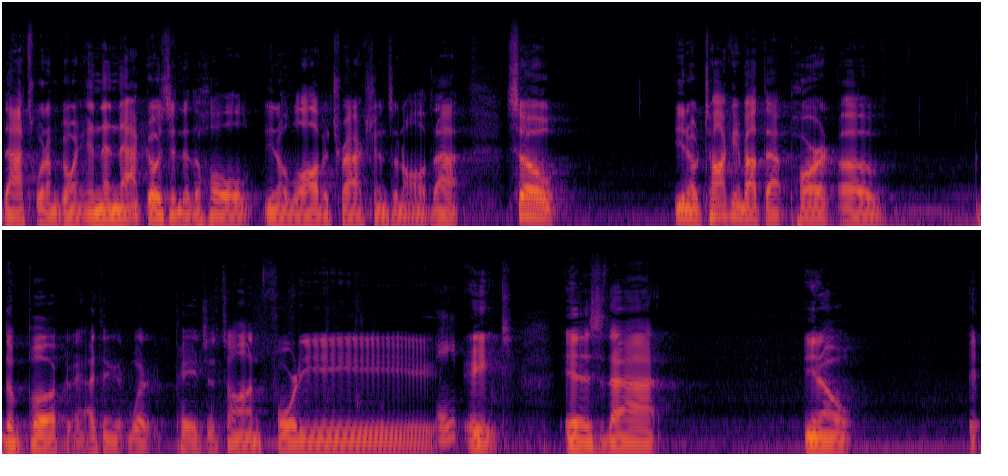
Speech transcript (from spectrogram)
that's what I'm going. And then that goes into the whole, you know, law of attractions and all of that. So, you know, talking about that part of the book, I think what page it's on 48 Eight. Is that, you know, it,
